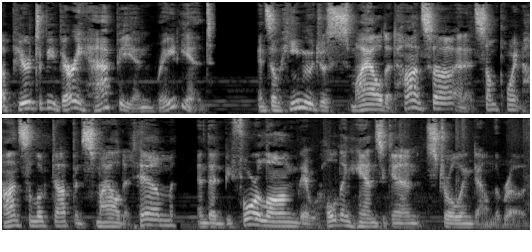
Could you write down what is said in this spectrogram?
appeared to be very happy and radiant. And so Himu just smiled at Hansa, and at some point Hansa looked up and smiled at him, and then before long they were holding hands again, strolling down the road.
